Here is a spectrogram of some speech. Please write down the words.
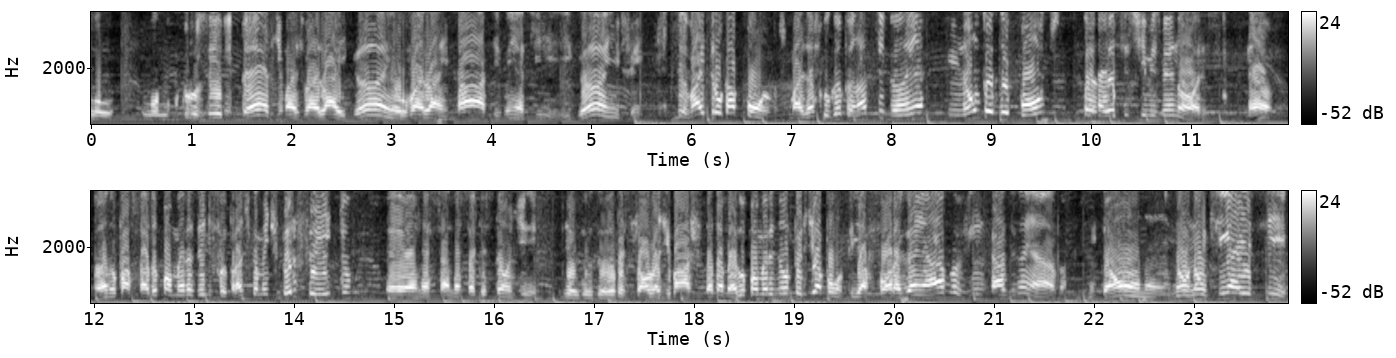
o, o, Cruzeiro e perde, mas vai lá e ganha, ou vai lá e empata e vem aqui e ganha, enfim. Você vai trocar pontos, mas acho que o campeonato se ganha em não perder pontos para esses times menores. Né? Ano passado o Palmeiras ele foi praticamente perfeito é, nessa, nessa questão de, de do, do, pessoal lá de baixo da tabela, o Palmeiras não perdia ponto, ia fora ganhava, vinha em casa e ganhava. Então não, não tinha esse,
